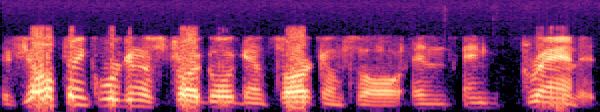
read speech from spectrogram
if y'all think we're going to struggle against Arkansas, and, and granted,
